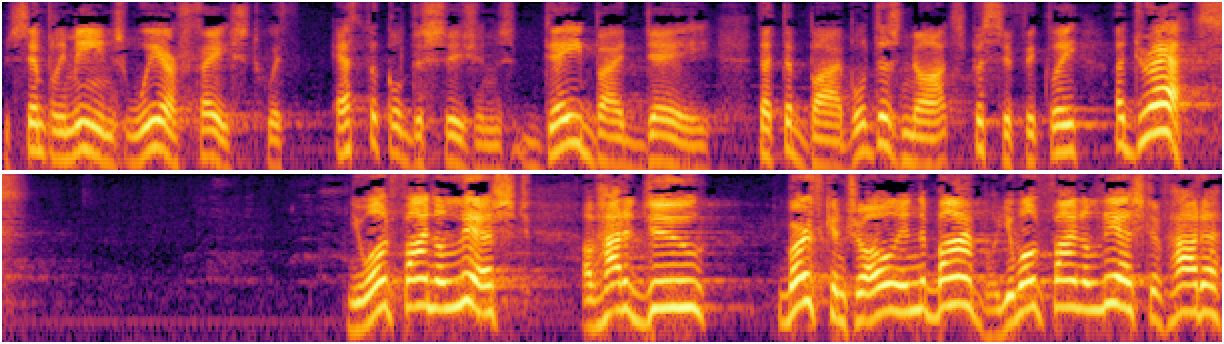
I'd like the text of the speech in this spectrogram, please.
Which simply means we are faced with ethical decisions day by day that the Bible does not specifically address. You won't find a list of how to do birth control in the Bible. You won't find a list of how to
